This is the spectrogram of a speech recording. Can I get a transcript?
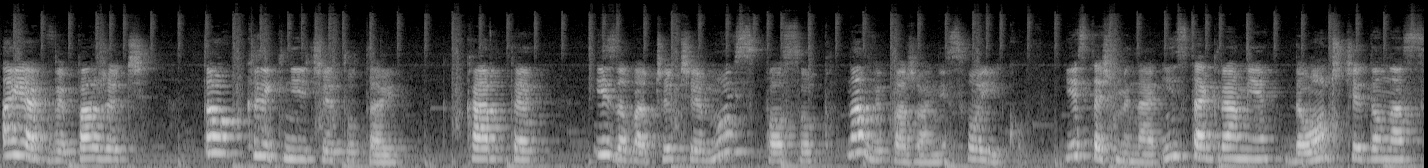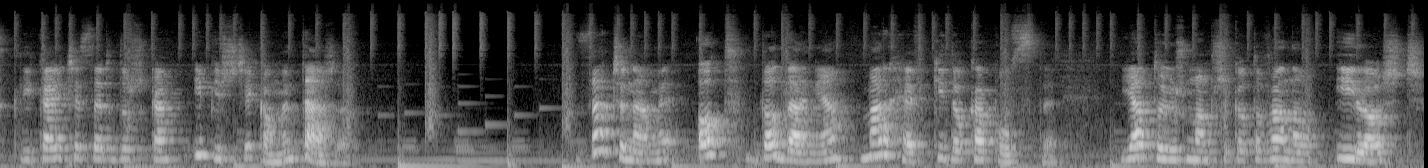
a jak wyparzyć, to kliknijcie tutaj kartę i zobaczycie mój sposób na wyparzanie słoików. Jesteśmy na Instagramie, dołączcie do nas, klikajcie serduszka i piszcie komentarze. Zaczynamy od dodania marchewki do kapusty. Ja tu już mam przygotowaną ilość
